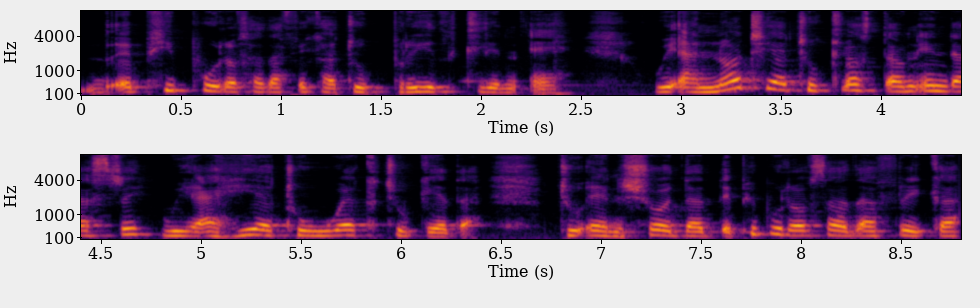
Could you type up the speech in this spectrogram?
the people of South Africa to breathe clean air. We are not here to close down industry. We are here to work together to ensure that the people of South Africa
